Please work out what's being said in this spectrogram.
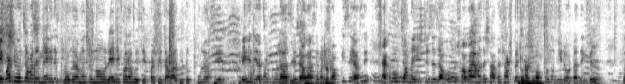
এই পাশে হচ্ছে আমাদের মেহেদি প্রোগ্রামের জন্য রেডি করা হয়েছে। এর পাশে ডালার ভিতর ফুল আছে মেহেদি আছে ফুল আছে ডালা আছে মানে সবকিছুই আছে। এখন হচ্ছে আমরা স্টেজে যাব। তো সবাই আমাদের সাথে থাকবেন সম্পূর্ণ ভিডিওটা দেখবেন। তো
